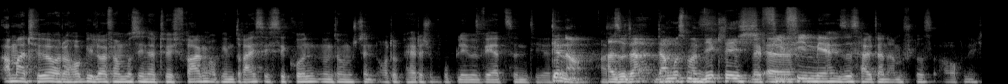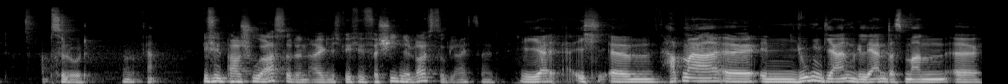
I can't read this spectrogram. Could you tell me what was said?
Amateur oder Hobbyläufer muss sich natürlich fragen, ob ihm 30 Sekunden unter Umständen orthopädische Probleme wert sind. genau, also da, da muss man wirklich... Weil viel, äh, viel mehr ist es halt dann am Schluss auch nicht. Absolut. Ja. Wie viele Paar Schuhe hast du denn eigentlich? Wie viele verschiedene läufst du gleichzeitig? Ja, ich ähm, habe mal äh, in Jugendjahren gelernt, dass man äh,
